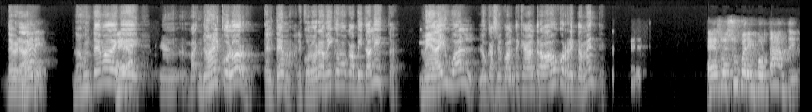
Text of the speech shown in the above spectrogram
De verdad. no es un tema de que no es el color el tema. El color a mí como capitalista me da igual, lo que hace falta es que haga el trabajo correctamente. Eso es súper importante.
